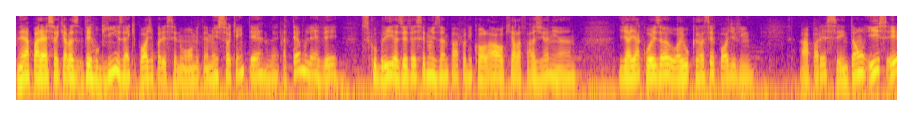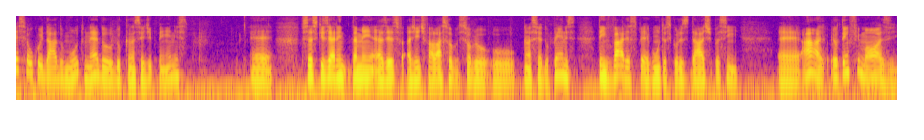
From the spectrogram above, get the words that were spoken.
Né? Aparecem aquelas verruguinhas, né, que pode aparecer no homem também, só que é interno, né? Até a mulher ver, descobrir, às vezes vai ser um exame Papa Nicolau que ela faz de ano em ano. E aí a coisa, aí o câncer pode vir a aparecer. Então, isso, esse é o cuidado mútuo, né, do, do câncer de pênis. É, se vocês quiserem também, às vezes, a gente falar sobre, sobre o, o câncer do pênis, tem várias perguntas, curiosidades, tipo assim, é, ah, eu tenho fimose,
